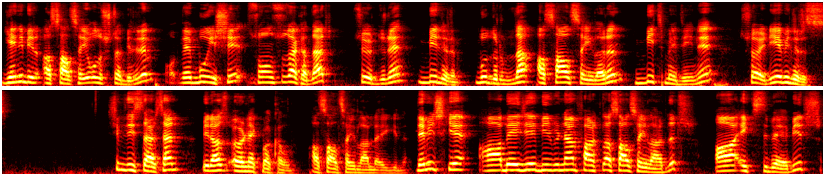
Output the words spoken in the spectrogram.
yeni bir asal sayı oluşturabilirim ve bu işi sonsuza kadar sürdürebilirim. Bu durumda asal sayıların bitmediğini söyleyebiliriz. Şimdi istersen biraz örnek bakalım asal sayılarla ilgili. Demiş ki A, B, C birbirinden farklı asal sayılardır. A eksi B 1,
